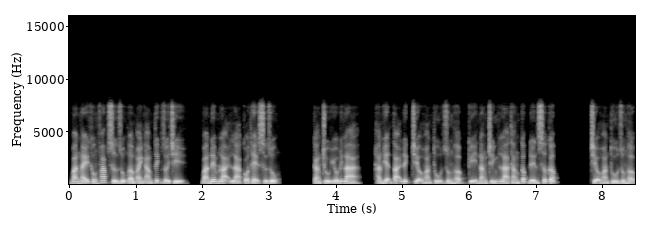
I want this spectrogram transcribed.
Ban ngày không pháp sử dụng âm ảnh ám tích giới chỉ, ban đêm lại là có thể sử dụng. Càng chủ yếu đích là, hắn hiện tại đích triệu hoán thu dung hợp kỹ năng chính là thăng cấp đến sơ cấp. Triệu hoán thu dung hợp.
